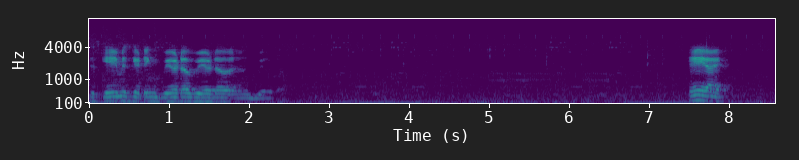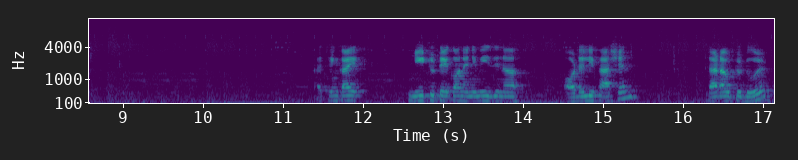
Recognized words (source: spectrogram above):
This game is getting weirder, weirder and weirder. Hey, I... I think I need to take on enemies in a orderly fashion. That how to do it.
